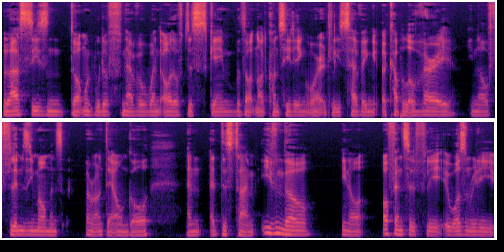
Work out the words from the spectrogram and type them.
last season Dortmund would have never went out of this game without not conceding or at least having a couple of very, you know, flimsy moments around their own goal. And at this time, even though, you know, offensively it wasn't really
